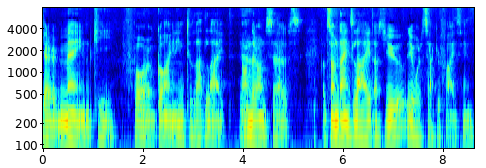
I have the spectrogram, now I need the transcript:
her main key for going into that light on their own selves. But sometimes light as you you were sacrificing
